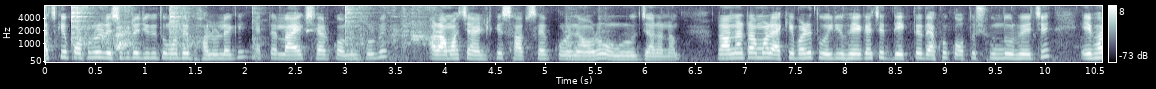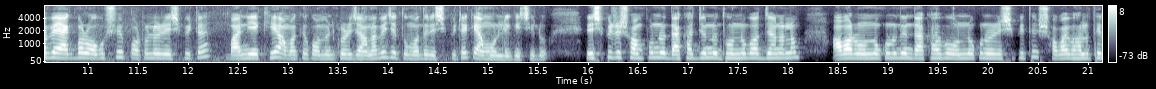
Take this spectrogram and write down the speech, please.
আজকে পটলের রেসিপিটা যদি তোমাদের ভালো লাগে, একটা লাইক, শেয়ার, কমেন্ট করবে। আর আমার চ্যানেলটিকে সাবস্ক্রাইব করে নেওয়ারও অনুরোধ জানালাম। রান্নাটা আমার একেবারে তৈরি হয়ে গেছে। দেখতে দেখো কত সুন্দর হয়েছে। এভাবে একবার অবশ্যই পটলের রেসিপিটা বানিয়ে খেয়ে আমাকে কমেন্ট করে জানাবে যে তোমাদের রেসিপিটা কেমন লেগেছিল। রেসিপিটা সম্পূর্ণ দেখার জন্য ধন্যবাদ জানালাম। আবার অন্য কোনো দিন দেখা হবে অন্য কোনো রেসিপিতে সবাই ভালো থেকো।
